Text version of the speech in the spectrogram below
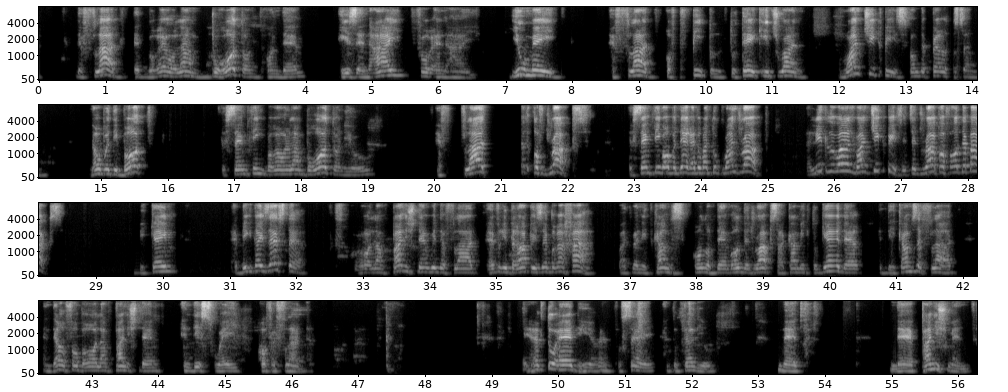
the flood that Borei Olam brought on, on them, is an eye for an eye. You made a flood of people to take each one one chickpeas from the person. Nobody bought. The same thing Borei Olam brought on you, a flood of drops. The same thing over there, everyone took one drop. A little one, one chickpeas. It's a drop of all the bucks. Became a big disaster. Olam punished them with the flood. Every drop is a bracha. But when it comes, all of them, all the drops are coming together, it becomes a flood, and therefore Olam punished them in this way of a flood. I have to add here and to say and to tell you that the punishment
